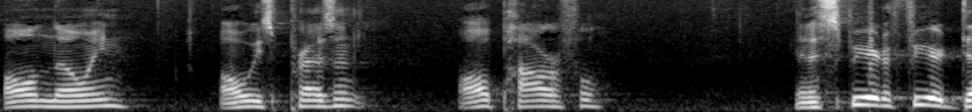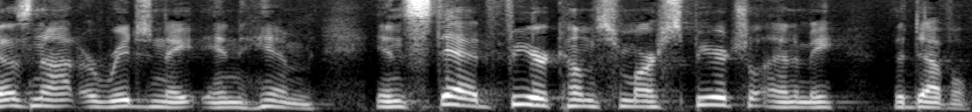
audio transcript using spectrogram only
all knowing, always present, all powerful. And a spirit of fear does not originate in him. Instead, fear comes from our spiritual enemy, the devil.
